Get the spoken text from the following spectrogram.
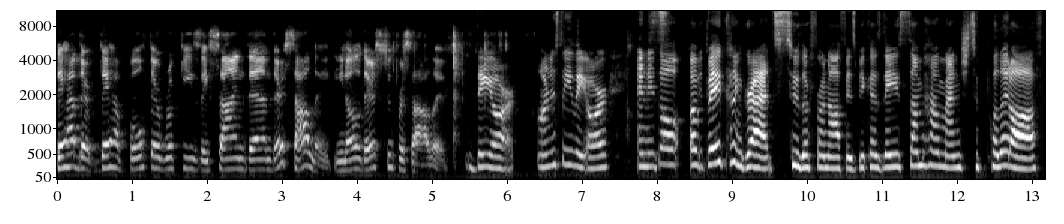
they have their they have both their rookies. They signed them. They're solid. You know, they're super solid. They are. Honestly, they are. And it's all a big congrats to the front office because they somehow managed to pull it off.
